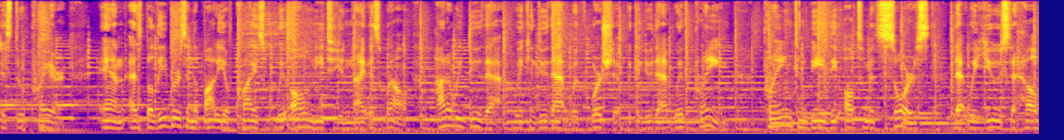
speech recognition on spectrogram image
Is through prayer. And as believers in the body of Christ, we all need to unite as well. How do we do that? We can do that with worship, we can do that with praying. Praying can be the ultimate source that we use to help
